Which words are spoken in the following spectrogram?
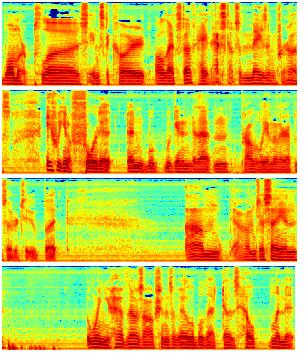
Walmart Plus, Instacart, all that stuff. Hey, that stuff's amazing for us if we can afford it, and we'll we'll get into that in probably another episode or two. But um, I'm just saying, when you have those options available, that does help limit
